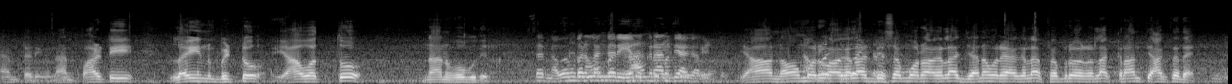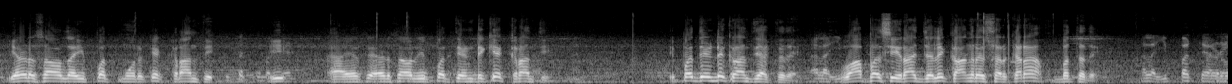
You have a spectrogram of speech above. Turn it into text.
ಐ ಆಮ್ ಟೆಲಿಂಗ್ ನಾನು ಪಾರ್ಟಿ ಲೈನ್ ಬಿಟ್ಟು ಯಾವತ್ತೂ ನಾನು ಹೋಗುದಿಲ್ಲ. ಸರ್ ನವೆಂಬರ್ ಹಂಗಾರೆ ಏನು ಕ್ರಾಂತಿ ಆಗಲ್ಲ. ಯಾವ ನವಂಬರು ಆಗಲ್ಲ ಡಿಸೆಂಬರ್ ಆಗಲ್ಲ ಜನವರಿ ಆಗಲ್ಲ ಫೆಬ್ರವರಿ ಎಲ್ಲ ಕ್ರಾಂತಿ ಆಗ್ತದೆ. ಎರಡು ಸಾವಿರದ ಇಪ್ಪತ್ತ್ಮೂರಕ್ಕೆ ಕ್ರಾಂತಿ. ಈ ಎರಡು ಸಾವಿರದ ಇಪ್ಪತ್ತೆಂಟಕ್ಕೆ ಕ್ರಾಂತಿ. ಇಪ್ಪತ್ತೆಂಟು ಕ್ರಾಂತಿ ಆಗ್ತದೆ. ವಾಪಸ್ ಈ ರಾಜ್ಯದಲ್ಲಿ ಕಾಂಗ್ರೆಸ್ ಸರ್ಕಾರ ಬರ್ತದೆ. ಅಲ್ಲ ಇಪ್ಪತ್ತೆರಡು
